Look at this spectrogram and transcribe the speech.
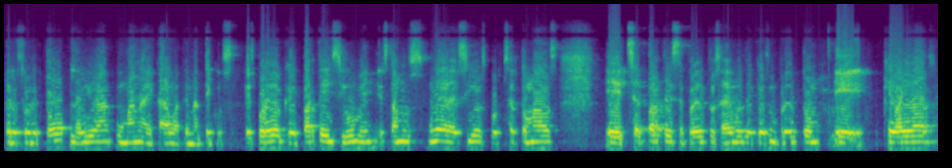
pero sobre todo la vida humana de cada guatemalteco. Es por ello que parte de ICIUME estamos muy agradecidos por ser tomados, eh, ser parte de este proyecto. Sabemos de que es un proyecto que va a llevar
